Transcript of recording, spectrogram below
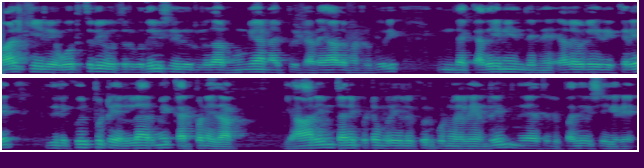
வாழ்க்கையிலே ஒருத்தரை ஒருத்தர் உதவி செய்துள்ளதான் உண்மையான நட்பிற்கு அடையாளம் என்று கூறி இந்த கதையினை இந்த அளவிலே இருக்கிறேன். இதில் குறிப்பிட்ட எல்லாருமே கற்பனை தான் யாரையும் தனிப்பட்ட முறையில் குறிப்பிடவில்லை என்றையும் இந்த நேரத்தில் பதிவு செய்கிறேன்.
